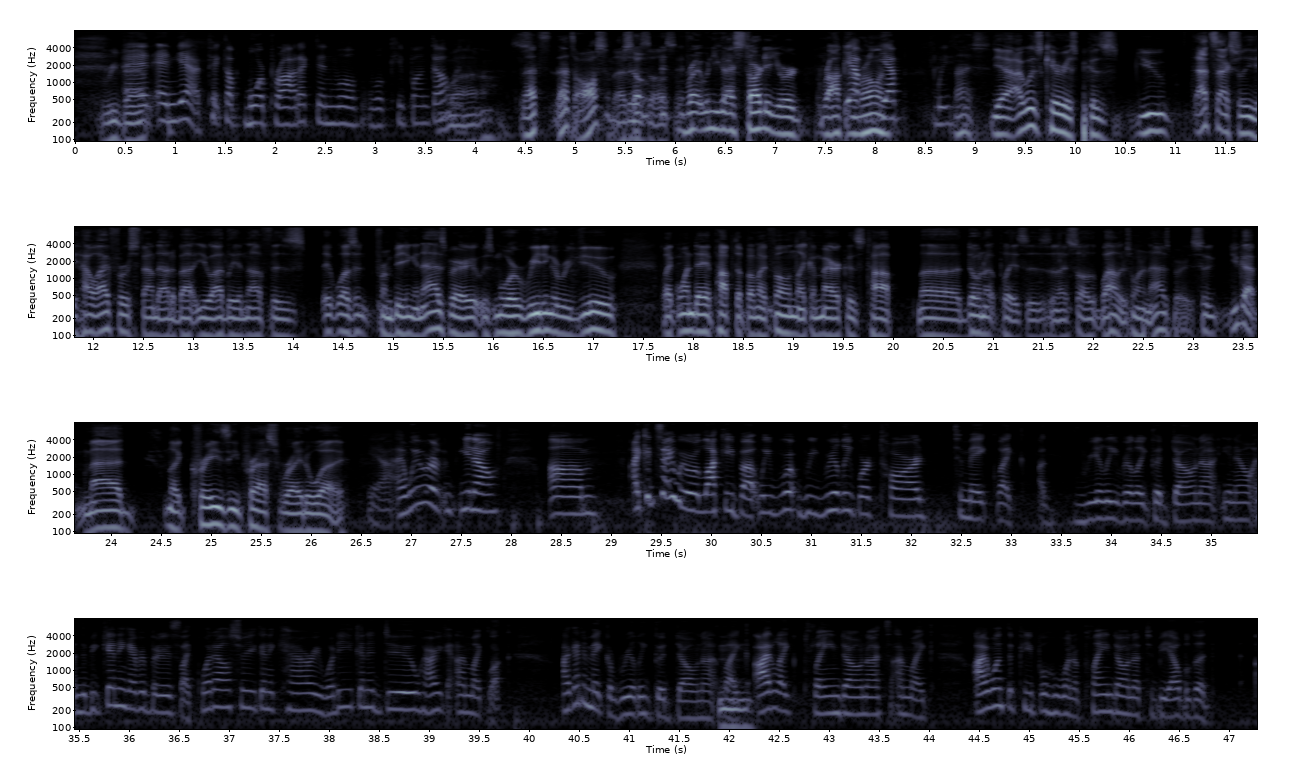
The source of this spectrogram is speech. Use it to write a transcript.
and and yeah pick up more product and we'll we'll keep on going Wow. That's that's awesome. That so, is awesome. Right when you guys started, you were rocking yep and rolling. yep we Nice. Yeah, I was curious because you that's actually how I first found out about you oddly enough is it wasn't from being in Asbury, it was more reading a review. Like one day it popped up on my phone like America's top uh, donut places and I saw wow, there's one in Asbury. So you got mad like crazy press right away. Yeah, and we were, you know, um, I could say we were lucky, but we were, we really worked hard to make like a really really good donut. You know, in the beginning, everybody was like, "What else are you going to carry? What are you going to do? How are you?" Gonna? I'm like, "Look, I got to make a really good donut. Like I like plain donuts. I'm like, I want the people who want a plain donut to be able to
